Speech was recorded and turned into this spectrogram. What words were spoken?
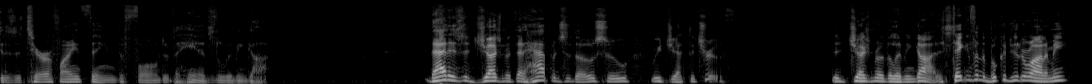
It is a terrifying thing to fall into the hands of the living God. That is a judgment that happens to those who reject the truth. The judgment of the living God. It's taken from the book of Deuteronomy,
